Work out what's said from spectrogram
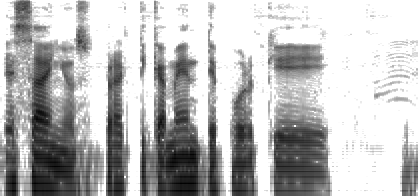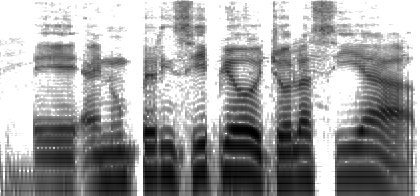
tres años prácticamente, porque eh, en un principio yo lo hacía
